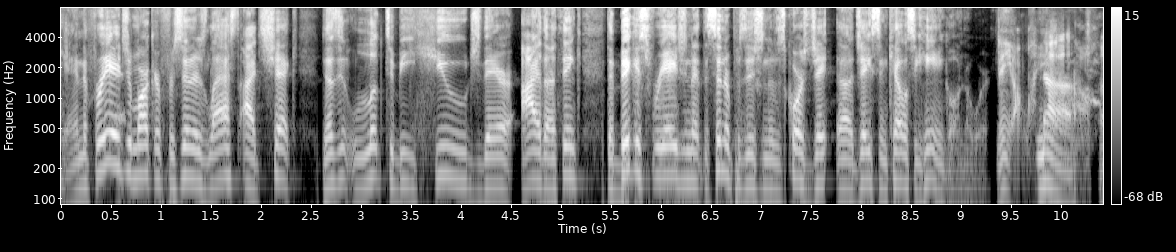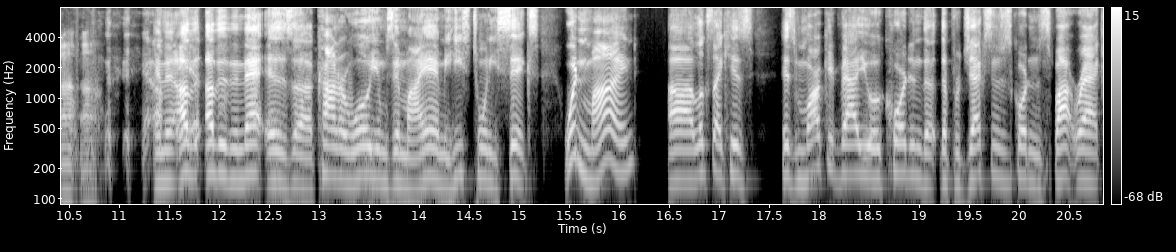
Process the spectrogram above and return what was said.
Yeah, and the free agent market for centers, last I checked, doesn't look to be huge there either. I think the biggest free agent at the center position is, of course, J- uh, Jason Kelce. He ain't going nowhere. Nah. Uh-uh. And then other, other than that is uh, Connor Williams in Miami. He's 26. Wouldn't mind. Uh, looks like his his market value, according to the projections, according to Spotrac,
